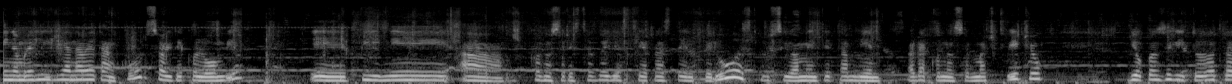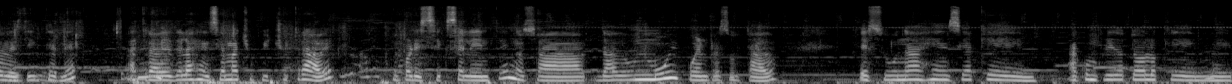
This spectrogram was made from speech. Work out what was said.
Mi nombre es Liliana Betancourt, soy de Colombia. Eh, vine a conocer estas bellas tierras del Perú, exclusivamente también para conocer Machu Picchu. Yo conseguí todo a través de internet, a través de la agencia Machu Picchu Travel. Me parece excelente, nos ha dado un muy buen resultado. Es una agencia que ha cumplido todo lo que me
